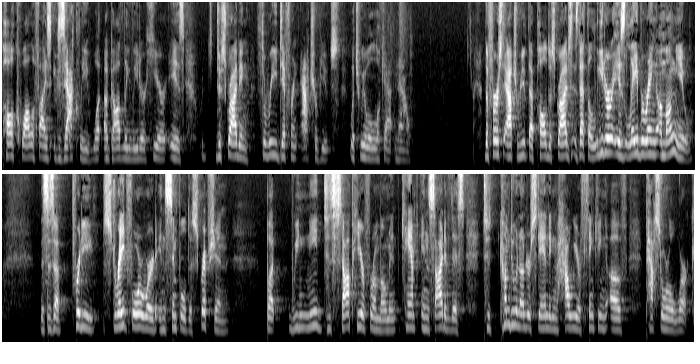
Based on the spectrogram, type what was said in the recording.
Paul qualifies exactly what a godly leader here is, describing three different attributes, which we will look at now. The first attribute that Paul describes is that the leader is laboring among you. This is a pretty straightforward and simple description, but we need to stop here for a moment, camp inside of this, to come to an understanding of how we are thinking of pastoral work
